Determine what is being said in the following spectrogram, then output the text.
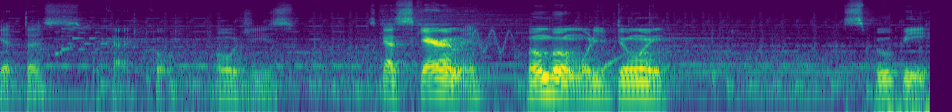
Get this? Okay, cool. Oh, jeez. This guy's scaring me. Boom Boom, what are you doing? Spoopy.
